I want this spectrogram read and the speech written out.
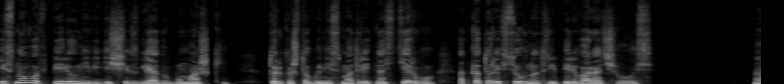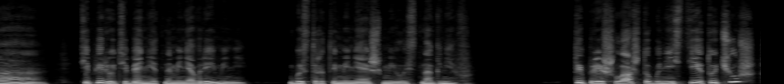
и снова вперил невидящий взгляд в бумажки, только чтобы не смотреть на стерву, от которой все внутри переворачивалось. «А, Теперь у тебя нет на меня времени. Быстро ты меняешь милость на гнев. Ты пришла, чтобы нести эту чушь?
